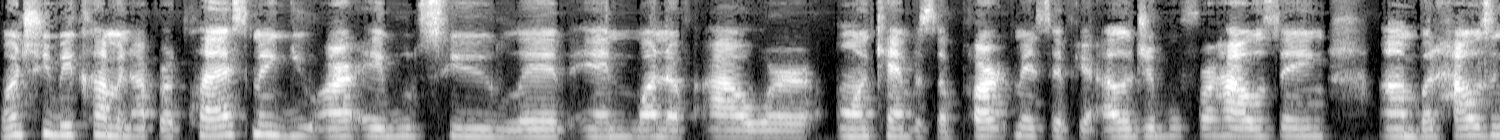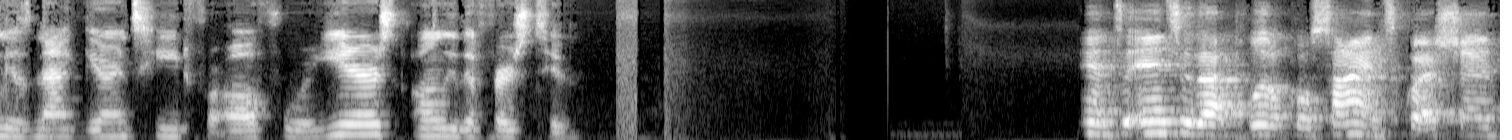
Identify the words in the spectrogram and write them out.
Once you become an upperclassman, you are able to live in one of our on-campus apartments if you're eligible for housing. Um, but housing is not guaranteed for all four years, only the first two. And to answer that political science question,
